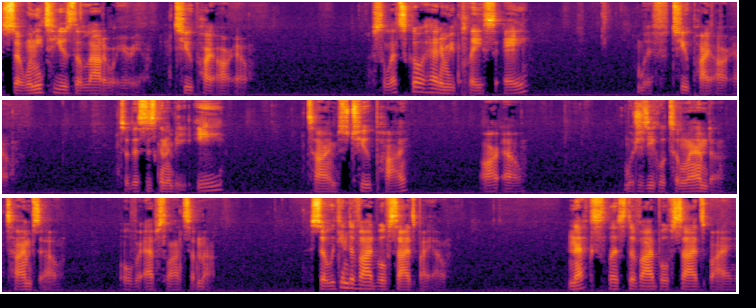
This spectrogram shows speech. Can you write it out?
So we need to use the lateral area, 2 pi RL. So let's go ahead and replace A with 2 pi RL. So this is going to be E times 2 pi RL, which is equal to lambda times L over epsilon sub naught. So we can divide both sides by L. Next, let's divide both sides by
